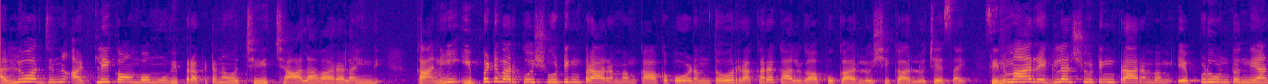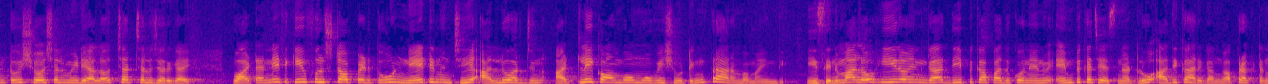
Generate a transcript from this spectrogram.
అల్లు అర్జున్ అట్లీ కాంబో మూవీ ప్రకటన వచ్చి చాలా వారాలైంది. కానీ ఇప్పటి వరకు షూటింగ్ ప్రారంభం కాకపోవడంతో రకరకాలుగా పుకార్లు షికార్లు చేశాయి. సినిమా రెగ్యులర్ షూటింగ్ ప్రారంభం ఎప్పుడు ఉంటుంది అంటూ సోషల్ మీడియాలో చర్చలు జరిగాయి. వాటన్నిటికీ ఫుల్ స్టాప్ పెడుతూ నేటి నుంచి Allu Arjun Atlee combo movie shooting ప్రారంభమైంది. ఈ సినిమాలో హీరోయిన్గా దీపికా పదుకొనేను ఎంపిక చేసినట్లు అధికారికంగా ప్రకటన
